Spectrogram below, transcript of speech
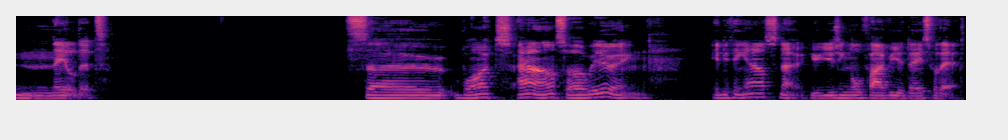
Nailed it. So, what else are we doing? Anything else? No, you're using all five of your days for that.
